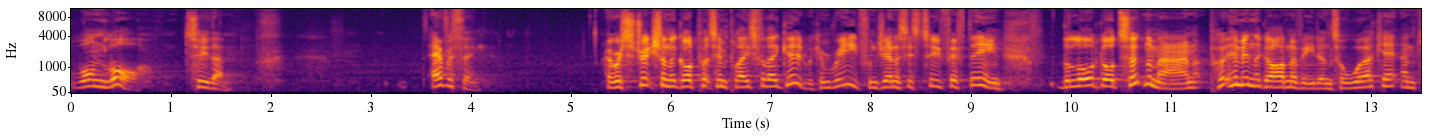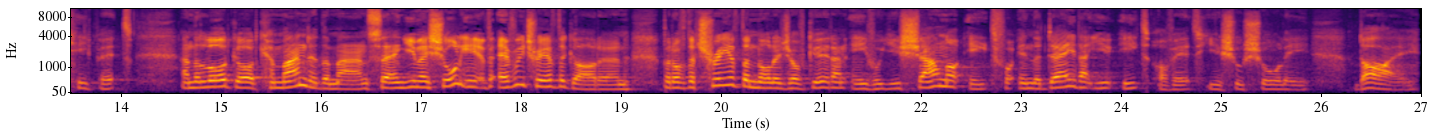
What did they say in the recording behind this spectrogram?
one law to them. Everything. A restriction that God puts in place for their good. We can read from Genesis 2:15. The Lord God took the man, put him in the garden of Eden to work it and keep it. And the Lord God commanded the man, saying, You may surely eat of every tree of the garden, but of the tree of the knowledge of good and evil you shall not eat, for in the day that you eat of it you shall surely die.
